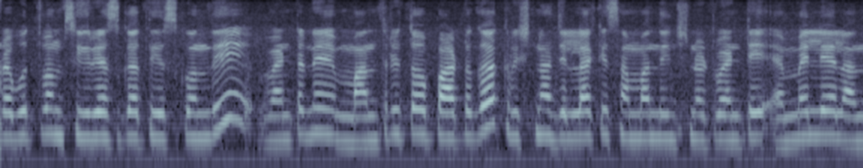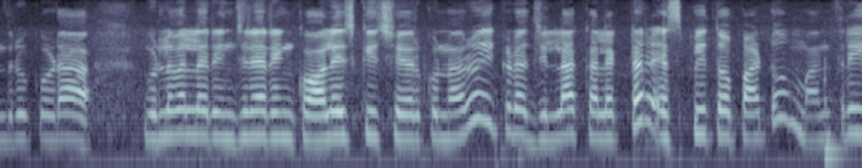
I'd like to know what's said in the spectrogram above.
ప్రభుత్వం సీరియస్గా తీసుకుంది. వెంటనే మంత్రితో పాటుగా కృష్ణా జిల్లాకి సంబంధించినటువంటి ఎమ్మెల్యేలు అందరూ కూడా గుడ్లవెల్లేరు ఇంజనీరింగ్ కాలేజ్కి చేరుకున్నారు. ఇక్కడ జిల్లా కలెక్టర్ ఎస్పీతో పాటు మంత్రి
